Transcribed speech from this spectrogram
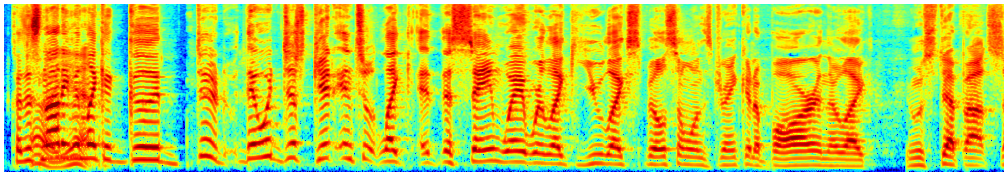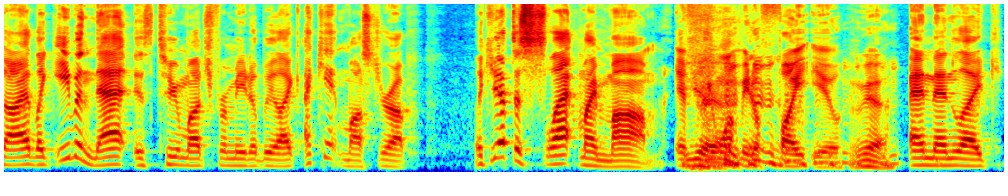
because it's Oh, not even yeah. like a good. Dude, they would just get into it like the same way where like you like spill someone's drink at a bar and they're like, you will step outside. Like even that is too much for me to be like, I can't muster up. Like you have to slap my mom if you Yeah. want me to fight you. Yeah. And then like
